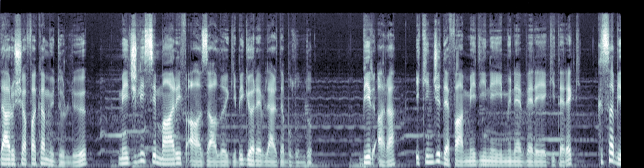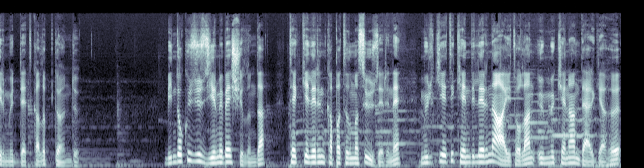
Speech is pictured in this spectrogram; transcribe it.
Darüşşafaka müdürlüğü, Meclisi Marif azalığı gibi görevlerde bulundu. Bir ara ikinci defa Medine-i Münevvere'ye giderek kısa bir müddet kalıp döndü. 1925 yılında tekkelerin kapatılması üzerine mülkiyeti kendilerine ait olan Ümmü Kenan dergahı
